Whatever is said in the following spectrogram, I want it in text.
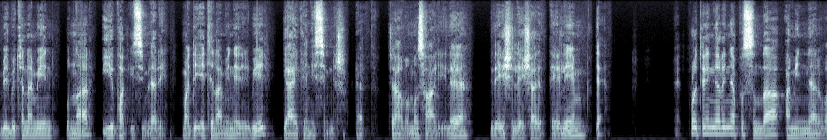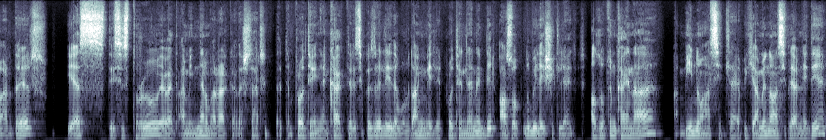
bir bütanamin bunlar IUPAC isimleri. Ama dietilamin nedir? Bir yaygın isimdir. Evet. Cevabımız haliyle bir de yeşille işaretleyelim. De. Proteinlerin yapısında aminler vardır. Yes, this is true. Evet, aminler var arkadaşlar. Zaten proteinlerin karakteristik özelliği de buradan gelir. Proteinler nedir? Azotlu bileşiklerdir. Azotun kaynağı amino asitler. Peki amino asitler nedir?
